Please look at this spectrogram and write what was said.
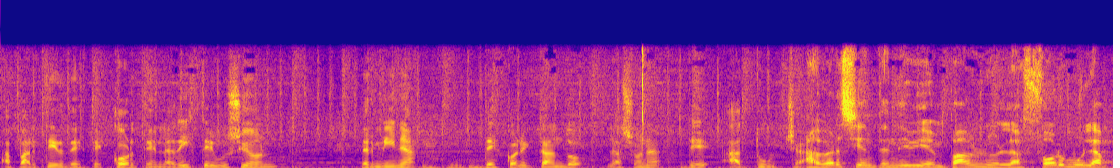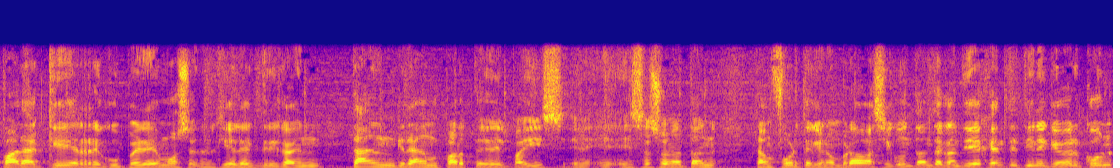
a partir de este corte en la distribución termina desconectando la zona de Atucha. A ver si entendí bien, Pablo. La fórmula para que recuperemos energía eléctrica en tan gran parte del país, en, en esa zona tan, tan fuerte que nombrabas y con tanta cantidad de gente, tiene que ver con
